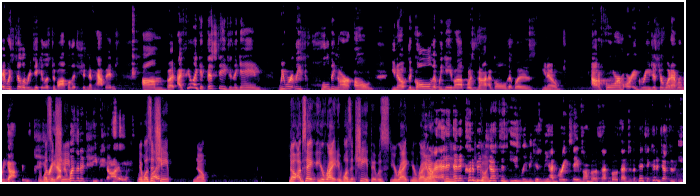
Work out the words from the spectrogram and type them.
it was still a ridiculous debacle that shouldn't have happened. Um, but I feel like at this stage in the game, we were at least holding our own you know, the goal that we gave up was not a goal that was, you know, out of form or egregious or whatever. We got beat It wasn't up. It wasn't a cheap shot. It was it wasn't cheap no no i'm saying you're right it wasn't cheap it was you're right you're right you know, on and, it, Mhm. and it could have Keep been going. just as easily because we had great saves on both both ends of the pitch. It could have just as,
